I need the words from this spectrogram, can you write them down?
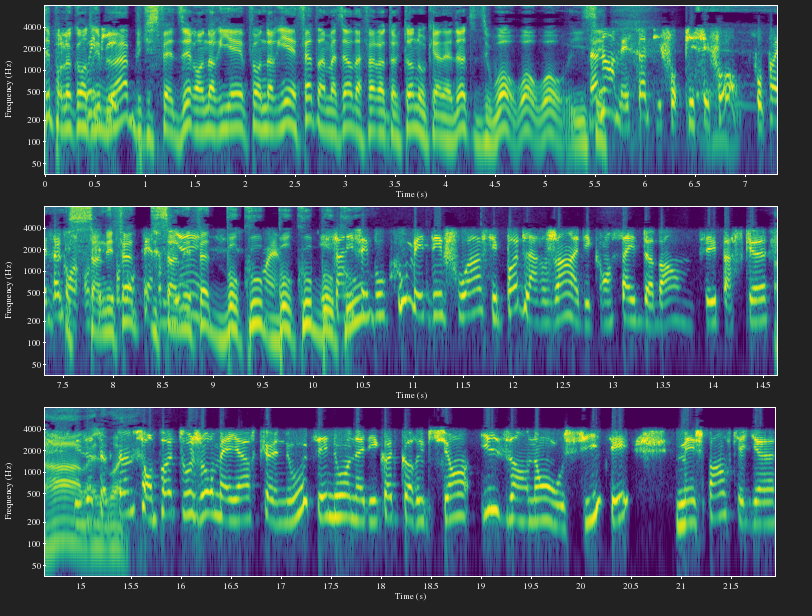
Sais, pour le contribuable qui se fait dire on n'a rien fait, on n'a rien fait en matière d'affaires autochtones au Canada, tu dis wow, wow, wow. Il, Non, non, mais ça, puis faut, puis c'est faux. Faut pas dire qu'on s'en est fait, s'en est fait beaucoup, Ouais. beaucoup, Il s'en beaucoup. est fait beaucoup, mais des fois, c'est pas de l'argent à des conseils de bande, tu sais, parce que Ah, les ben, Autochtones ouais. sont pas toujours meilleurs que nous. Tu sais, nous, on a des cas de corruption, ils en ont aussi, tu sais. Mais je pense qu'il y a,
